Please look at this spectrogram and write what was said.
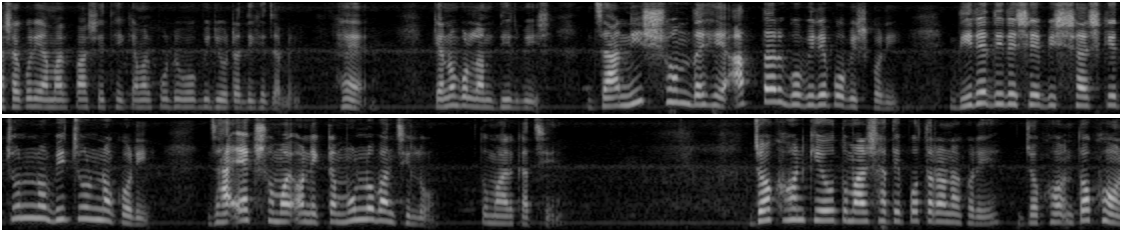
আশা করি আমার পাশে থেকে আমার পুরো ভিডিওটা দেখে যাবেন। হ্যাঁ কেন বললাম ধীর বিষ? যা নিঃসন্দেহে আত্মার গভীরে প্রবেশ করে। ধীরে ধীরে সে বিশ্বাসকে চূর্ণ বিচূর্ণ করে, যা এক সময় অনেকটা মূল্যবান ছিল। তোমার কাছে। যখন কেউ তোমার সাথে প্রতারণা করে, যখন, তখন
